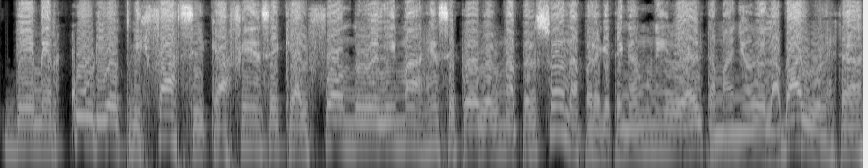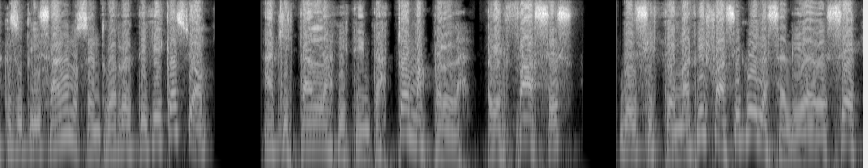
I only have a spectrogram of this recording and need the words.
de mercurio trifásica. Fíjense que al fondo de la imagen se puede ver una persona para que tengan una idea del tamaño de la válvula. Estas son las que se utilizan en los centros de rectificación. Aquí están las distintas tomas para las tres fases del sistema trifásico y la salida de C.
